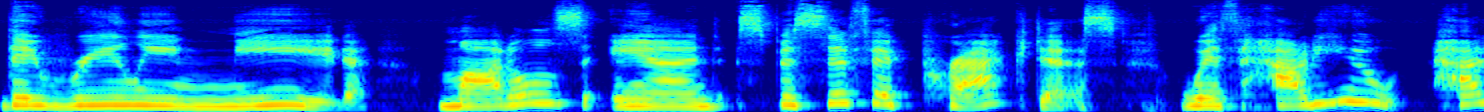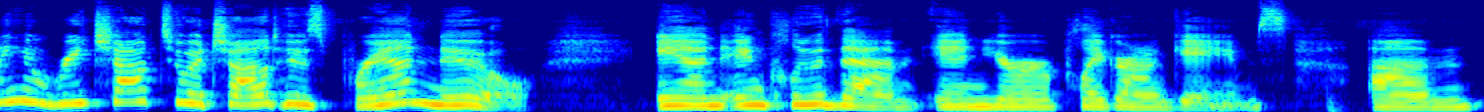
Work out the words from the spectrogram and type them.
they really need models and specific practice with how do you how do you reach out to a child who's brand new and include them in your playground games um,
